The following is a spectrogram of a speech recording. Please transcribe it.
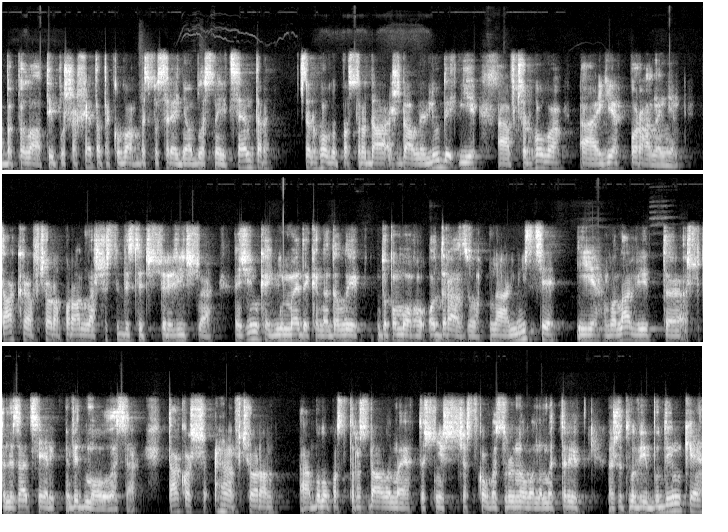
БПЛА типу шахет атакував безпосередньо обласний центр. Чергово постраждали люди, і а, в чергово є поранені. Так, вчора поранена 64-річна жінка. Їй медики надали допомогу одразу на місці, і вона від е, шпиталізації відмовилася. Також вчора було постраждалими, точніше, частково зруйнованими три житлові будинки.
